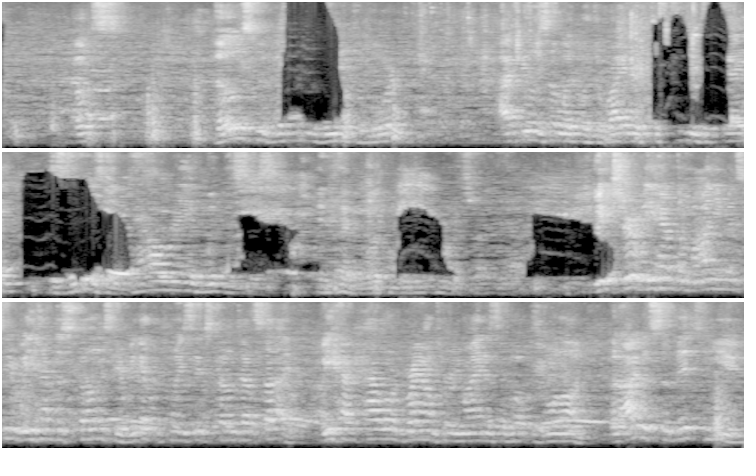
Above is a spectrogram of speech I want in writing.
us. Folks, those who have been the of the Lord, I feel as though what, the writer is continuing to say is that there is a gallery of witnesses in heaven looking at us right now. Sure, we have the monuments here. We have the stones here. We got the 26 stones outside. We have hallowed ground to remind us of what was going on. But I would submit to you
